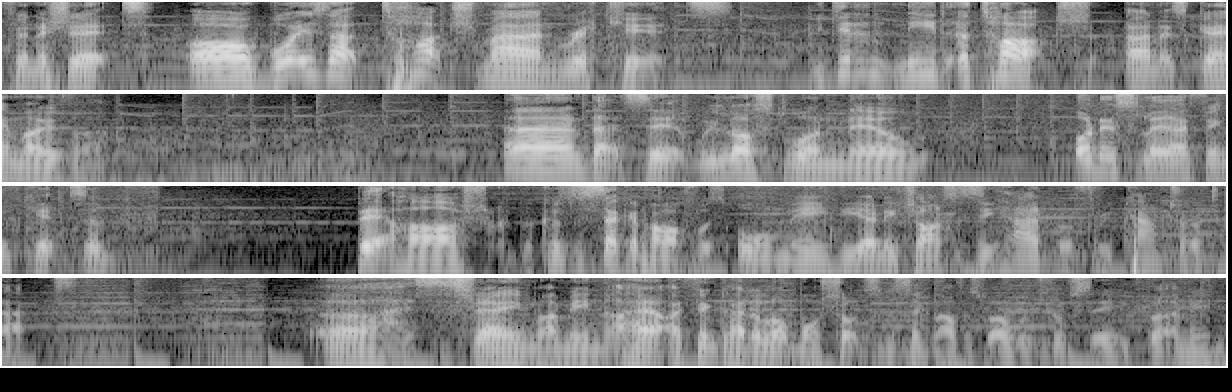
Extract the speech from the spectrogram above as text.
Finish it. Oh, what is that touch, man, Ricketts? You didn't need a touch, and it's game over. And that's it. We lost 1-0. Honestly, I think it's a bit harsh because the second half was all me. The only chances he had were through counter attacks. Uh, it's a shame. I mean, I, I think I had a lot more shots in the second half as well, which we'll see. But I mean,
